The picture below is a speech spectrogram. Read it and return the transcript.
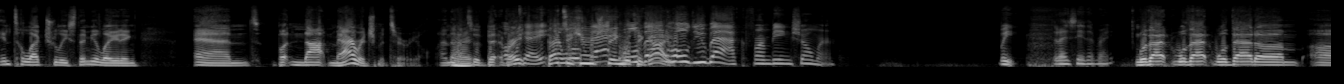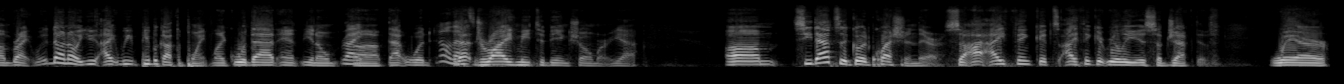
intellectually stimulating, and but not marriage material. And that's Right. a bit, very. Okay, That's and a will huge that, thing with will the that guys. hold you back from being shomer? Wait, did I say that right? Will that will that will that um um right no no you I we people got the point like would that and you know Right. uh, that would No, that's- that drive me to being Shomer yeah um see that's a good question there. So I, I think it's I think it really is subjective where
